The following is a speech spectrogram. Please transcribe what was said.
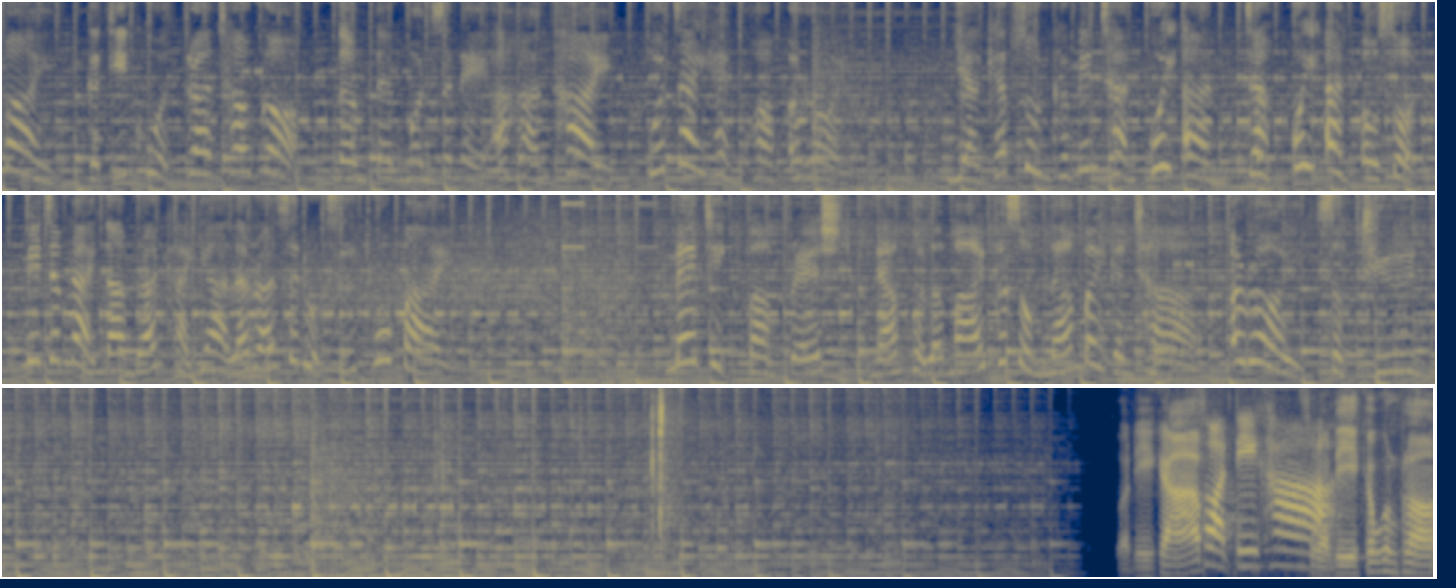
ใหม่กะทิขวดตราเช่าเกาะเติมเต็มมนต์เสน่ห์อาหารไทย หัวใจแห่งความอร่อย ยาแคปซูลขมิ้นชันอุ้ยอัน จากอุ้ยอันโอสถ มีจำหน่ายตามร้านขายยาและร้านสะดวกซื้อทั่วไปเมจิกฟาร์มเฟรชน้ำผลไม้ผสมน้ำใบกัญชา อร่อย สดชื่น ดีครับ สวัสดีค่ะ สวัสดีครับคุณพลอ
